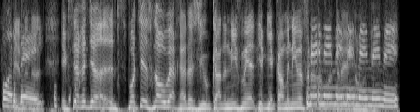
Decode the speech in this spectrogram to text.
voorbij. Inderdaad. Ik zeg het je, het spotje is nou weg, hè? Dus je kan, er niet meer, je, je kan me niet meer vragen nee, nee, nee, nee, nee, nee.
